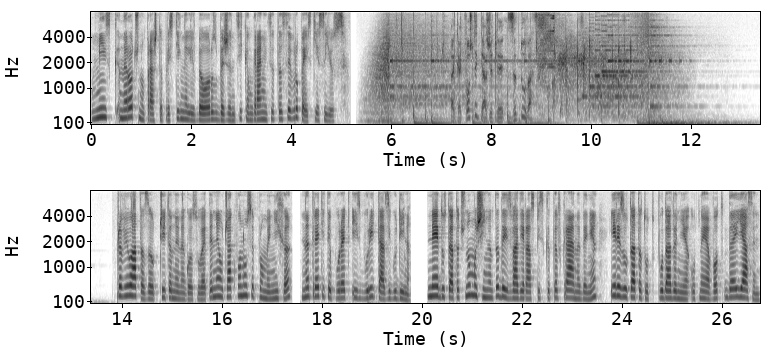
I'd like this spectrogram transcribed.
Минск нарочно праща пристигнали в Беларус бежанци към границата с Европейския съюз. А какво ще кажете за това? Правилата за отчитане на гласовете неочаквано се промениха на третите поред избори тази година. Не е достатъчно машината да извади разписката в края на деня и резултатът от подадения от нея вод да е ясен.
